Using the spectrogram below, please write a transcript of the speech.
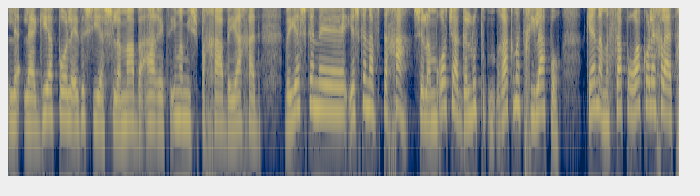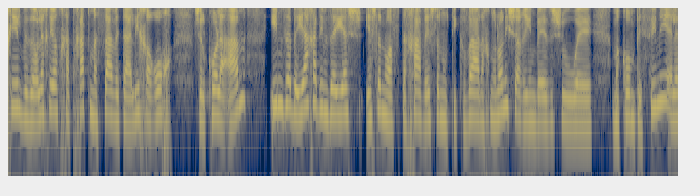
להגיע פה לאיזושהי השלמה בארץ עם המשפחה ביחד, ויש כאן, אה, כאן הבטחה שלמרות שהגלות רק מתחילה פה, כן, המסע פה רק הולך להתחיל וזה הולך להיות חתיכת מסע ותהליך ארוך של כל העם, עם זה, ביחד עם זה, יש, יש לנו הבטחה ויש לנו תקווה, אנחנו לא נשארים באיזשהו אה, מקום פסימי, אלא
